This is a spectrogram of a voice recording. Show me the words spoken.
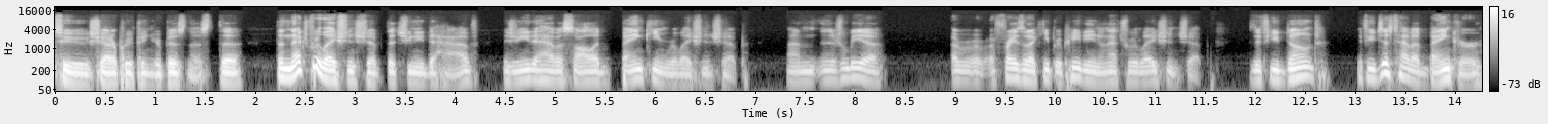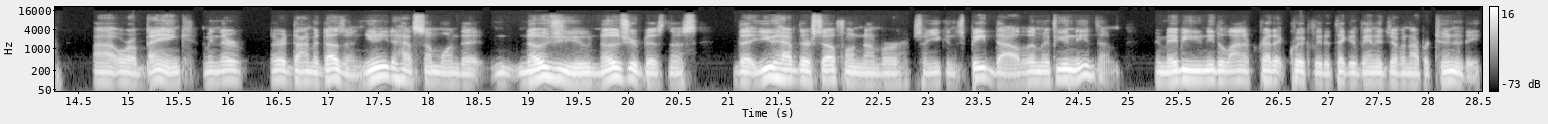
to shatterproofing your business. The the next relationship that you need to have is you need to have a solid banking relationship. Um, and there's going to be a, a, a phrase that I keep repeating, and that's relationship. Because if you don't, if you just have a banker uh, or a bank, I mean, they're they're a dime a dozen. You need to have someone that knows you, knows your business, that you have their cell phone number so you can speed dial them if you need them. And maybe you need a line of credit quickly to take advantage of an opportunity.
